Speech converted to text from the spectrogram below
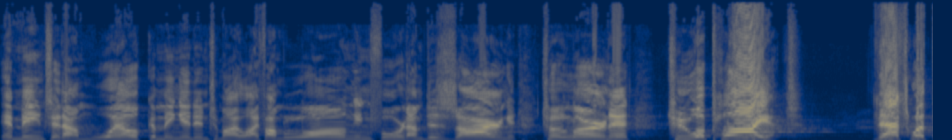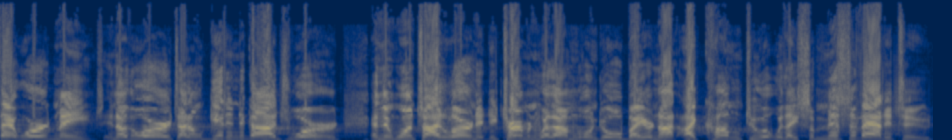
It means that I'm welcoming it into my life. I'm longing for it. I'm desiring it, to learn it, to apply it. That's what that word means. In other words, I don't get into God's word and then once I learn it, determine whether I'm going to obey or not. I come to it with a submissive attitude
